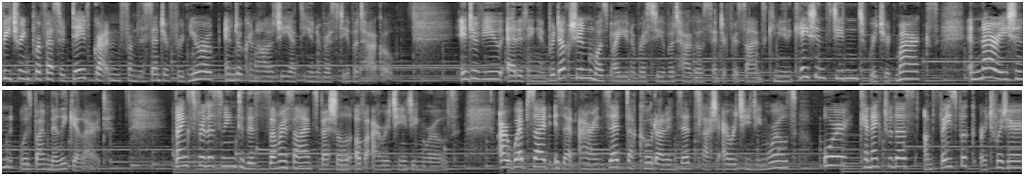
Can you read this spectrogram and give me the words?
featuring Professor Dave Grattan from the Centre for Neuroendocrinology at the University of Otago. Interview, editing, and production was by University of Otago Centre for Science Communication student Richard Marks, and narration was by Millie Gillard. Thanks for listening to this summer science special of Our Changing World. Our website is at rnz.co.nz slash Our Changing World, or connect with us on Facebook or Twitter,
